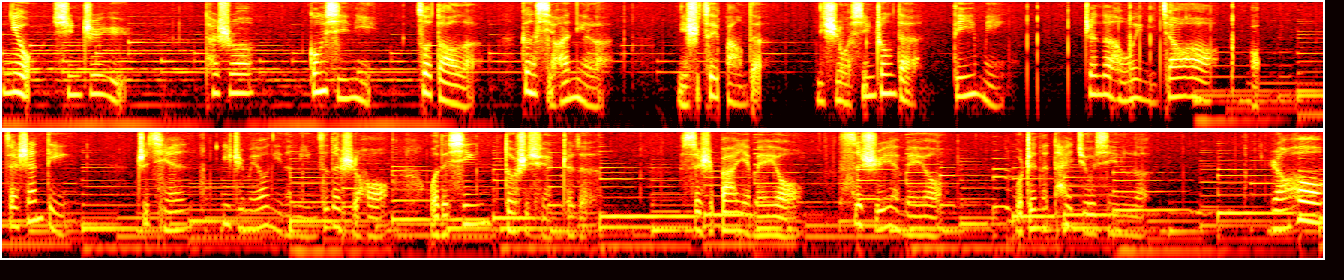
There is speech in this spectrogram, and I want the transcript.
”New 心之语，他说：“恭喜你。”做到了，更喜欢你了，你是最棒的，你是我心中的第一名，真的很为你骄傲。在山顶之前一直没有你的名字的时候，我的心都是悬着的，四十八也没有，四十也没有，我真的太揪心了。然后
